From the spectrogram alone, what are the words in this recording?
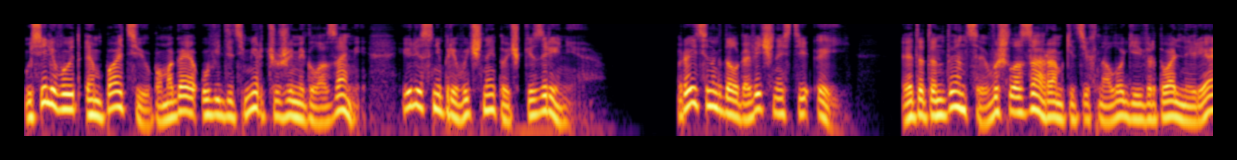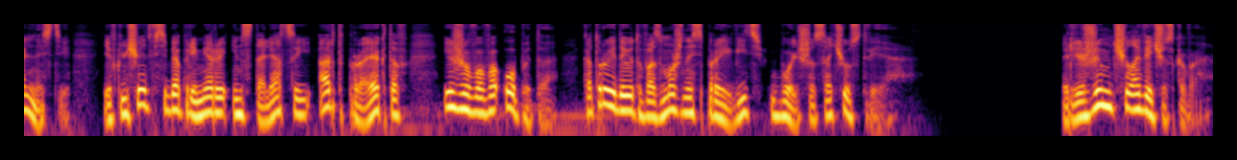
усиливают эмпатию, помогая увидеть мир чужими глазами или с непривычной точки зрения. Рейтинг долговечности A. Эта тенденция вышла за рамки технологии виртуальной реальности и включает в себя примеры инсталляций, арт-проектов и живого опыта, которые дают возможность проявить больше сочувствия. Режим человеческого.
